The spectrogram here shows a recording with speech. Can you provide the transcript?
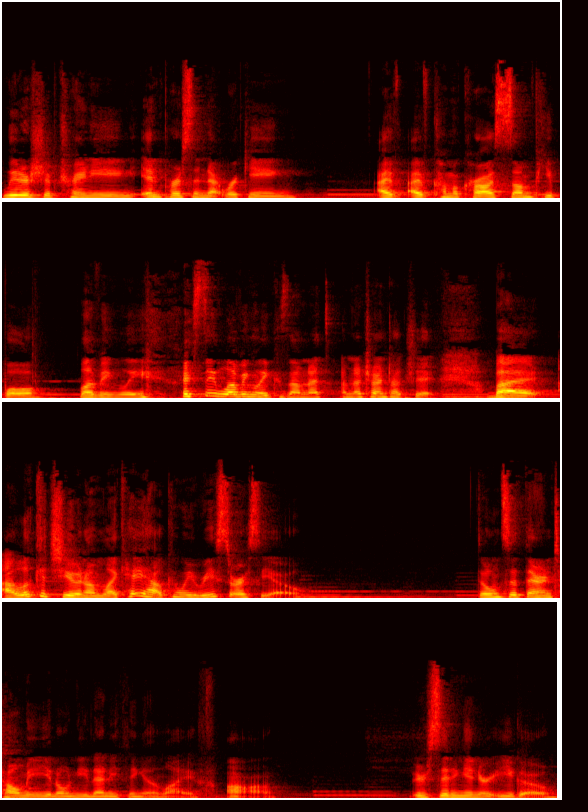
leadership training, in person networking, I've, I've come across some people lovingly. I say lovingly because I'm not I'm not trying to talk shit. But I look at you and I'm like, hey, how can we resource you? Don't sit there and tell me you don't need anything in life. Uh-uh. You're sitting in your ego.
